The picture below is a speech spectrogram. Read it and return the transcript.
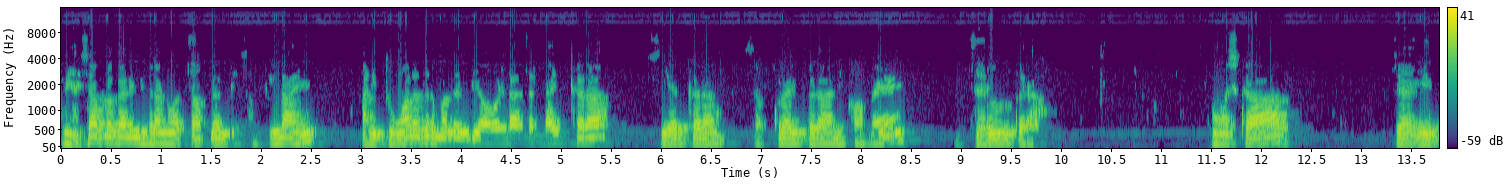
आणि अशा प्रकारे मित्रांनो आजचा आपला व्हिडिओ संपलेला आहे. आणि तुम्हाला जर माझा व्हिडिओ आवडला तर लाईक करा शेअर करा सबस्क्राईब करा आणि कॉमेंट जरूर करा. नमस्कार. जय हिंद.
